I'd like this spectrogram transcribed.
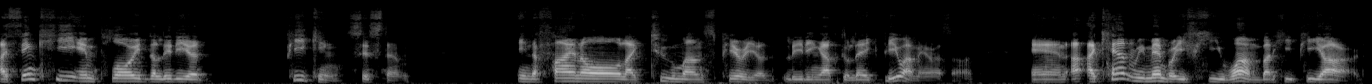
I think he employed the Lydiard peaking system in the final like two months period leading up to Lake Biwa Marathon, and I, can't remember if he won, but he PR'd.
